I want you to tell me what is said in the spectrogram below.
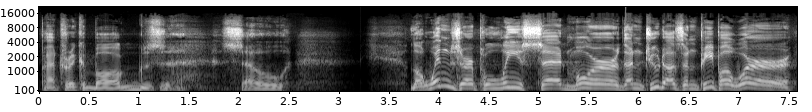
Patrick Boggs. So the Windsor police said more than two dozen people were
